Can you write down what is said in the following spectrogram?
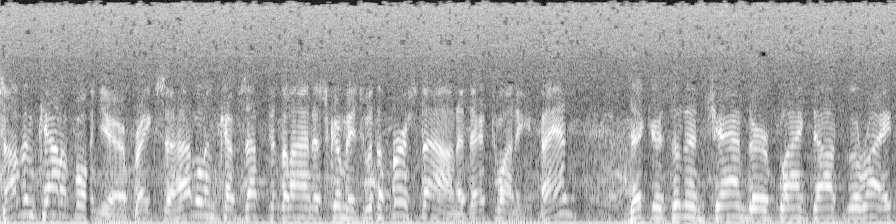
Southern California breaks the huddle and comes up to the line of scrimmage with a first down at their 20. Van? Dickerson and Chandler flanked out to the right.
